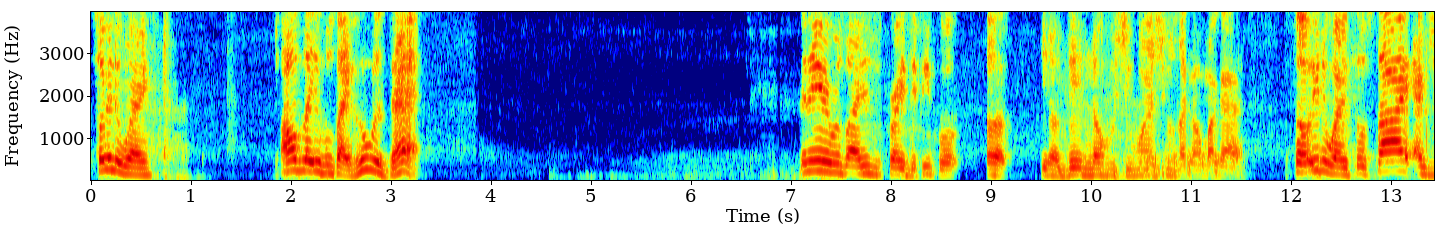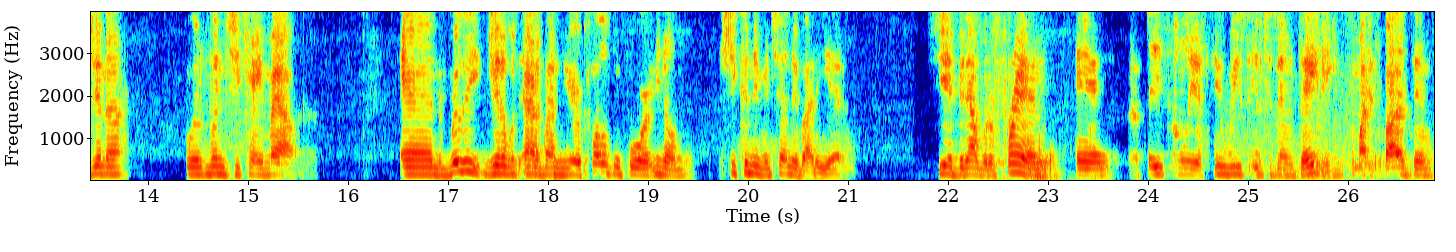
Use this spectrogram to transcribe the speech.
So anyway, all the lady was like, "Who is that?" Then Erin was like, "This is crazy." People, uh, you know, didn't know who she was. She was like, "Oh my god." So anyway, so Sai asked Jenna when when she came out, and really Jenna was out about New York Post before you know she couldn't even tell anybody yet. She had been out with a friend, and I think only a few weeks into them dating, somebody spotted them.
